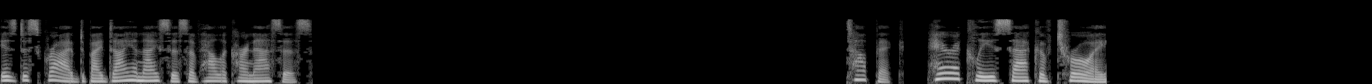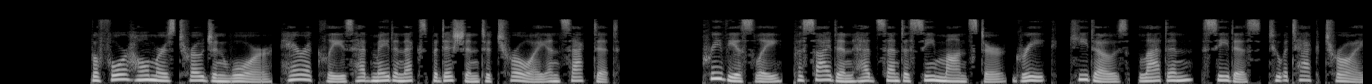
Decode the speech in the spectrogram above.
is described by Dionysius of Halicarnassus. Topic: Heracles' sack of Troy Before Homer's Trojan War, Heracles had made an expedition to Troy and sacked it. Previously, Poseidon had sent a sea monster Greek, Ketos, Latin, Cetus to attack Troy.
